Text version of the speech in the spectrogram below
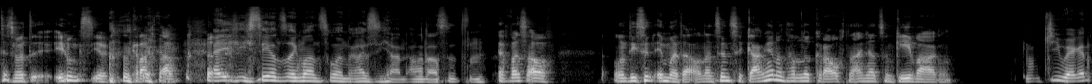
Das wird, Jungs, ihr kracht ab. Ey, ich, ich sehe uns irgendwann so in 30 Jahren aber da sitzen. Ja, pass auf. Und die sind immer da. Und dann sind sie gegangen und haben nur geraucht. Und einer hat so einen Gehwagen. G-Wagon.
